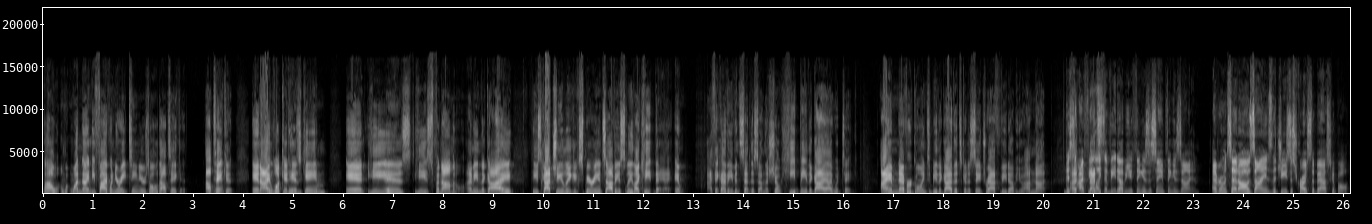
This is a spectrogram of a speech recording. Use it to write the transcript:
well, 195 when you're 18 years old, I'll take it. I'll take it. And I look at his game, and he is he's phenomenal. I mean, the guy, he's got G League experience, obviously. Like he, and I think I've even said this on the show. He'd be the guy I would take. I am never going to be the guy that's going to say draft VW. I'm not. This I, feel like the VW thing is the same thing as Zion. Everyone said, "Oh, Zion's the Jesus Christ of basketball."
